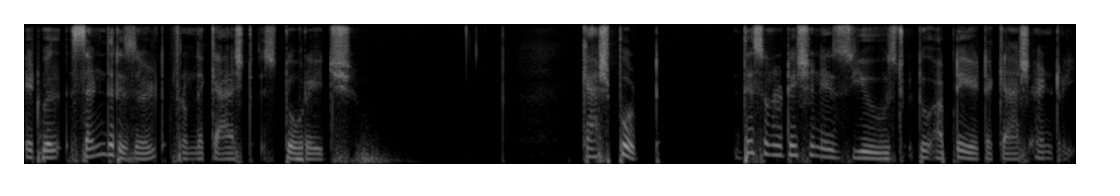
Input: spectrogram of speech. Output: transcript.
it will send the result from the cached storage cache put this annotation is used to update a cache entry.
